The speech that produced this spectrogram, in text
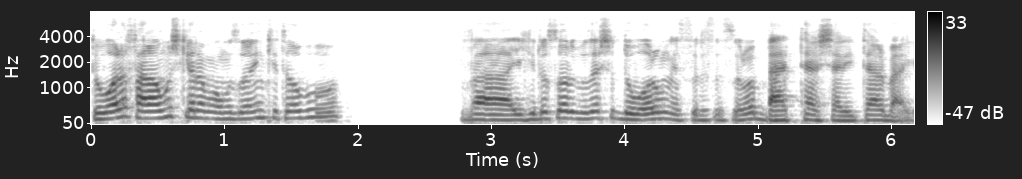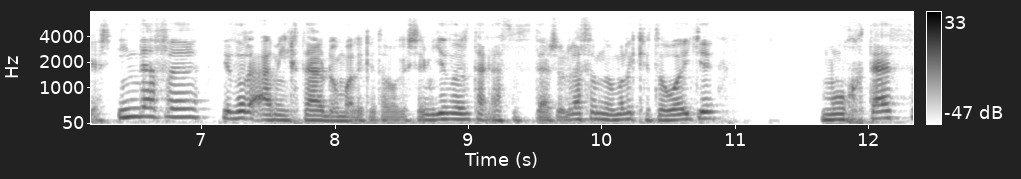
دوباره فراموش کردم آموزهای این کتابو و یکی دو سال گذشت دوباره اون استرس استرس بدتر شدیدتر برگشت. این دفعه یه ذره عمیق‌تر دنبال کتاب گشتم. یه ذره تخصصی تر شد. رفتم دنبال کتابایی که مختص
